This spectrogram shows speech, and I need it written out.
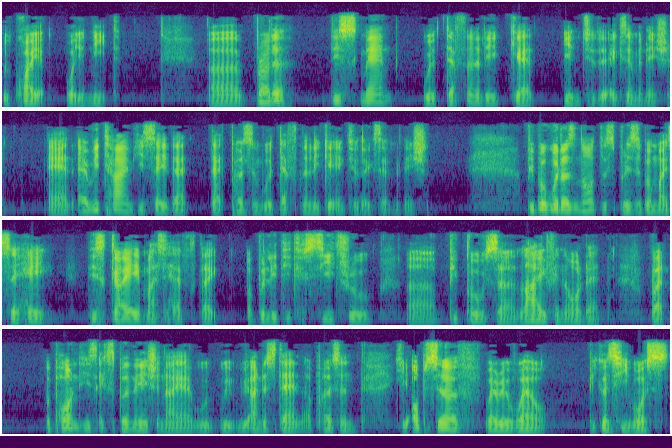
require, what you need. Uh, brother, this man will definitely get into the examination, and every time he say that, that person will definitely get into the examination people who doesn't know this principle might say, "Hey, this guy must have like ability to see through uh, people's uh, life and all that." But upon his explanation, I we, we understand a person he observed very well because he was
